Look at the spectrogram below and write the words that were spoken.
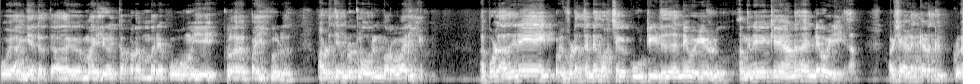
പോയി അങ്ങേറ്റത്ത് അതായത് മൈലുകൾക്കപ്പുറം വരെ പോകും ഈ പൈപ്പുകൾ അവിടെ ചെല്ലുമ്പോൾ ക്ലോറിൻ കുറവായിരിക്കും. അപ്പോൾ അതിനെ ഇവിടെ തന്നെ കുറച്ചൊക്കെ കൂട്ടിയിടുക തന്നെ വഴിയുള്ളൂ. അങ്ങനെയൊക്കെയാണ് അതിന്റെ വഴി. പക്ഷെ ഇടയ്ക്കിടയ്ക്ക്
